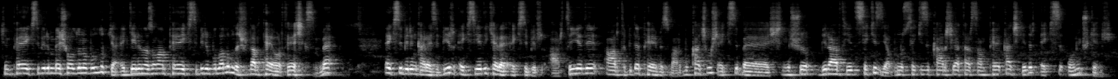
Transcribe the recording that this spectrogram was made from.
Şimdi p eksi 1'in 5 olduğunu bulduk ya. E gelin o zaman p eksi 1'i bulalım da şuradan p ortaya çıksın be. Eksi 1'in karesi 1. Eksi 7 kere eksi 1 artı 7. Artı bir de p'miz var. Bu kaçmış? Eksi 5. Şimdi şu 1 artı 7 8 ya. Bunu 8'i karşıya atarsam p kaç gelir? Eksi 13 gelir.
